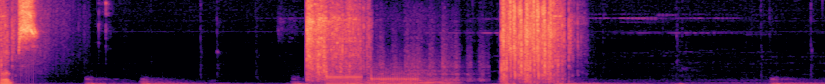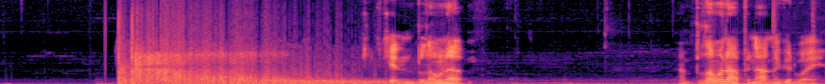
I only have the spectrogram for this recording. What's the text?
Whoops. Getting blown up. I'm blowing up and not in a good way.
